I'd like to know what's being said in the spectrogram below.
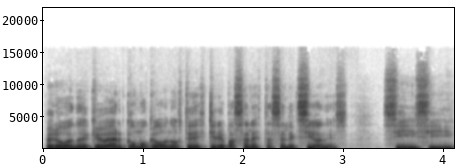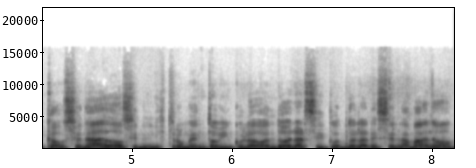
Pero bueno, hay que ver cómo cada uno de ustedes quiere pasar estas elecciones. Si, si caucionado, sin un instrumento vinculado al dólar, si con dólares en la mano.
